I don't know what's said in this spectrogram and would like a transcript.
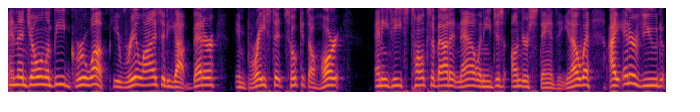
And then Joel Embiid grew up. He realized that he got better, embraced it, took it to heart, and he, he talks about it now and he just understands it. You know, I interviewed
